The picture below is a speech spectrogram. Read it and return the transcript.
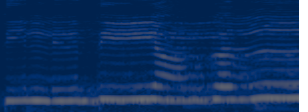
दिल दिया गल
